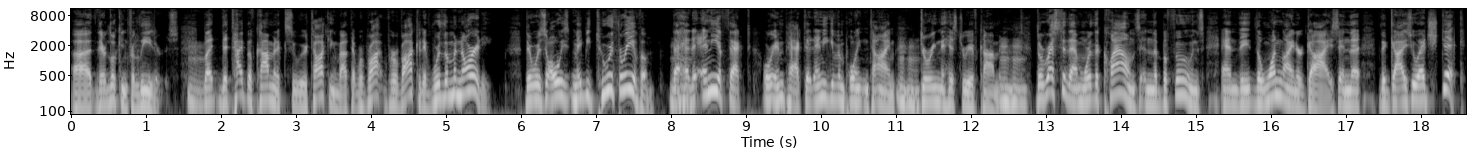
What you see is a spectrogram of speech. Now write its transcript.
uh, they're looking for leaders. Hmm. But the type of comics we were talking about that were provocative were the minority. There was always maybe two or three of them that had Mm-hmm. any effect or impact at any given point in time during the history of comedy. Mm-hmm. The rest of them were the clowns and the buffoons and the, the one liner guys and the, the guys who had shtick.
